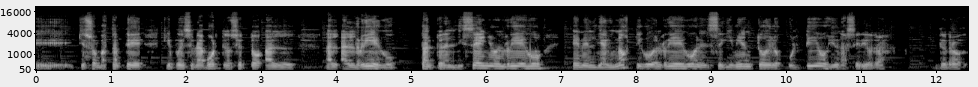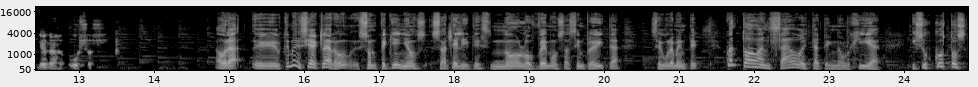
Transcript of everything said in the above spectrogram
eh, que son bastante, que pueden ser un aporte, ¿no es cierto?, al, al, riego, tanto en el diseño del riego, en el diagnóstico del riego, en el seguimiento de los cultivos y una serie de, otras, de, otros, de otros usos. Ahora, eh, usted me decía, claro, son pequeños satélites, no los vemos a simple vista, seguramente. ¿Cuánto ha avanzado esta tecnología y sus costos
